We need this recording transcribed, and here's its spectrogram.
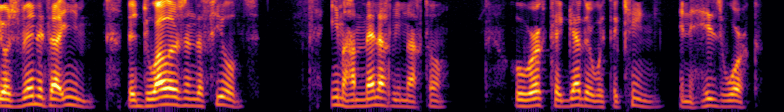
Yoshven etaim, the dwellers in the fields. Im hamelach bimlachto, who work together with the king in his work.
